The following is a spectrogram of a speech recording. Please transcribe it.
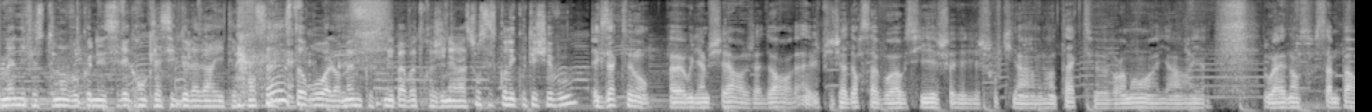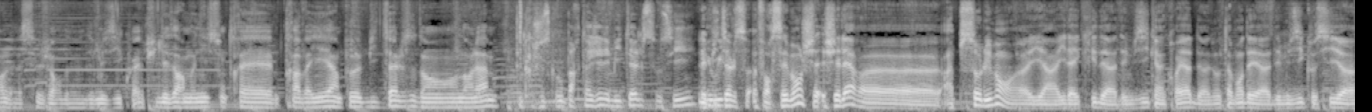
Manifestement, vous connaissez les grands classiques de la variété française, Taureau, alors même que ce n'est pas votre génération. C'est ce qu'on écoutait chez vous? Exactement. Euh, William Cher, j'adore. euh, Et puis j'adore sa voix aussi. Je, je trouve qu'il y a un, un tact euh, vraiment. Il y a, un- il y a- Ouais, non, ça me parle ce genre de, de musique. Ouais. Et puis les harmonies sont très travaillées, un peu Beatles dans, dans l'âme. Quelque chose que vous partagez, les Beatles aussi? Les Et oui. Beatles, forcément, euh, absolument. Il a, il a écrit des, des musiques incroyables, notamment des, des musiques aussi euh,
